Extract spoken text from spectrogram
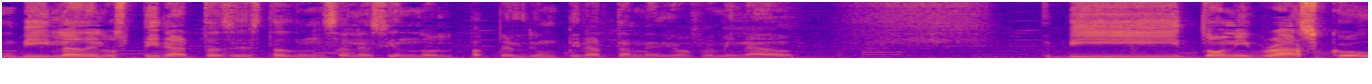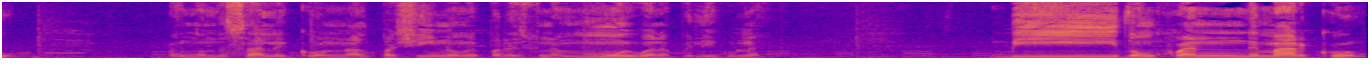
Vi la de los piratas, esta donde sale haciendo el papel de un pirata medio afeminado. Vi Donnie Brasco, en donde sale con Al Pacino, me parece una muy buena película. Vi Don Juan de Marco,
